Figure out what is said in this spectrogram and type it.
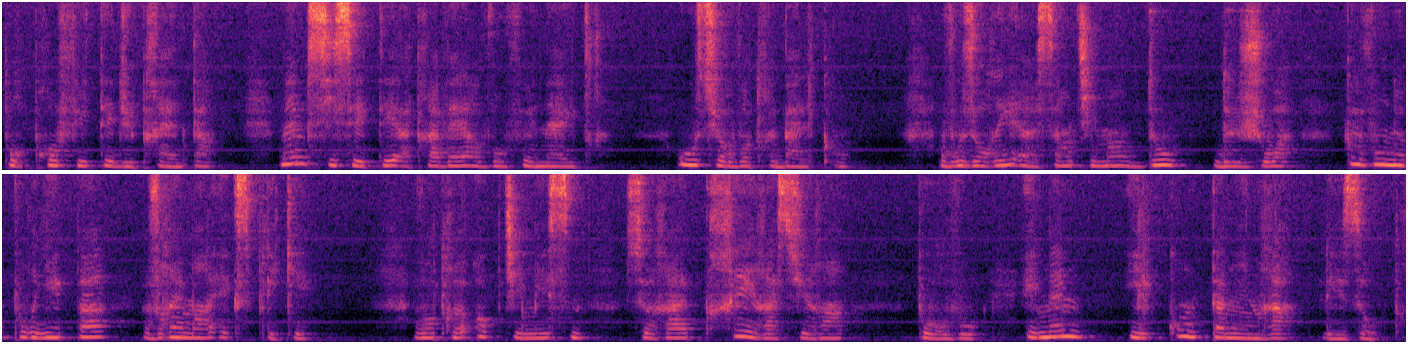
pour profiter du printemps même si c'était à travers vos fenêtres ou sur votre balcon. Vous aurez un sentiment doux de joie que vous ne pourriez pas vraiment expliquer. Votre optimisme sera très rassurant pour vous et même il contaminera les autres.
